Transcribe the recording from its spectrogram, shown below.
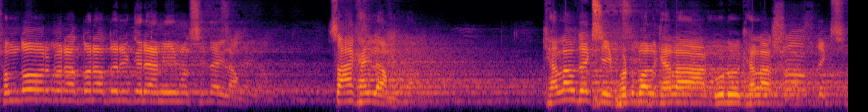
সুন্দর করে দৌড়াদৌড়ি করে আমি মসজিদে আইলাম, চা খাইলাম। খেলাও দেখছি, ফুটবল খেলা, গুডু খেলা, সব দেখছি।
